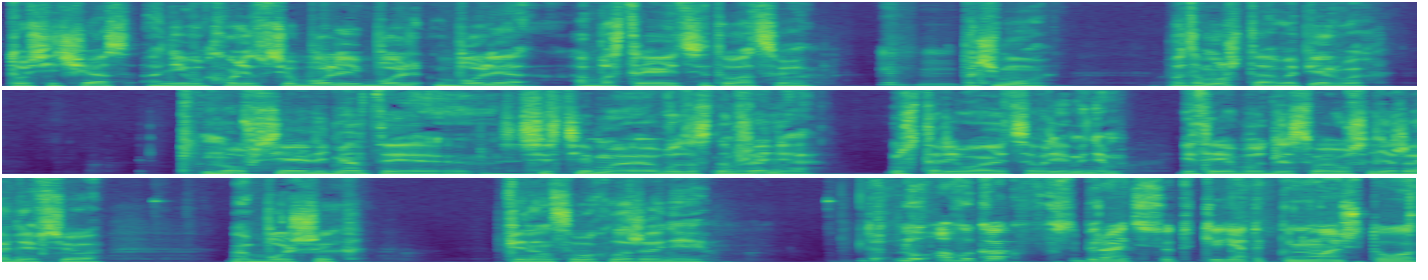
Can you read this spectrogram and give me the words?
то сейчас они выходят все более и более, более обостряют ситуацию. Угу. Почему? Потому что, во-первых, ну, все элементы системы водоснабжения устаревают со временем и требуют для своего содержания все больших финансовых вложений. Да, ну, а вы как собираетесь все-таки? Я так понимаю, что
